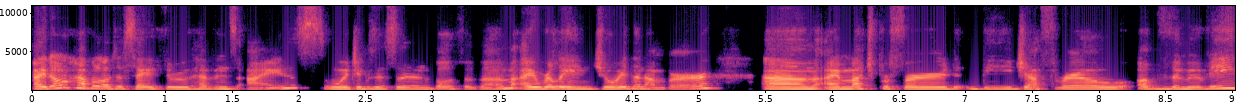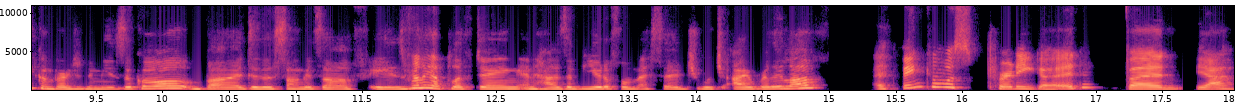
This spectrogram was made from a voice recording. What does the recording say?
I don't have a lot to say through Heaven's Eyes, which existed in both of them. I really enjoyed the number. Um, I much preferred the Jethro of the movie compared to the musical, but the song itself is really uplifting and has a beautiful message, which I really love. I think it was pretty good, but yeah,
